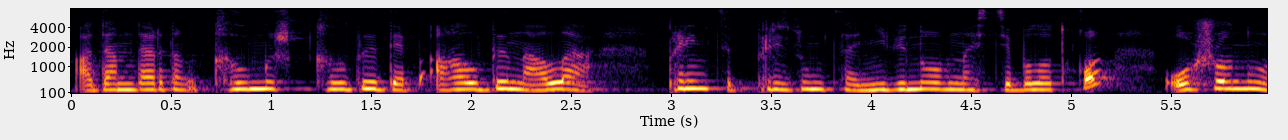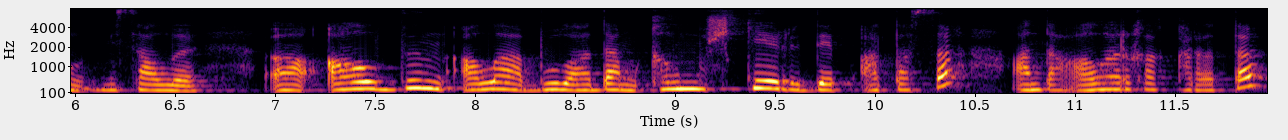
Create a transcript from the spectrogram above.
адамдардын кылмыш кылды деп алдын ала принцип презумпция невиновности болот го. Ошону мисалы алдын ала бул адам кылмышкер деп атаса анда аларга карата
